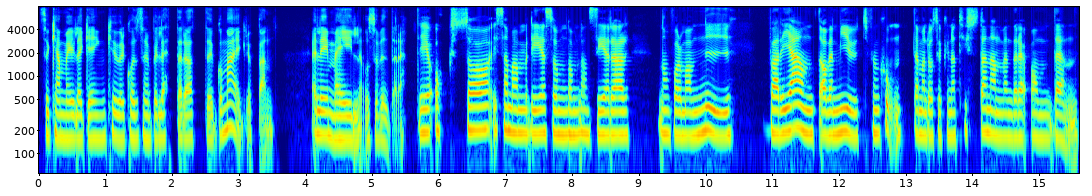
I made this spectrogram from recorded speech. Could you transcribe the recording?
så kan man ju lägga in QR-koden så det blir lättare att eh, gå med i gruppen. Eller i mail och så vidare. Det är också i samband med det som de lanserar någon form av ny variant av en mute-funktion där man då ska kunna tysta en användare om den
